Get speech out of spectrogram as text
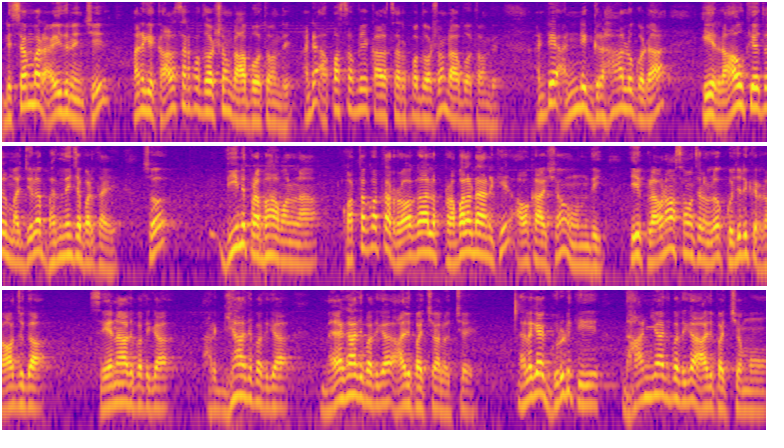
డిసెంబర్ ఐదు నుంచి మనకి కాలసర్ప దోషం రాబోతోంది. అంటే అపసవ్య కాలసర్ప దోషం రాబోతోంది. అంటే అన్ని గ్రహాలు కూడా ఈ రావుకేతుల మధ్యలో బంధించబడతాయి. సో దీని ప్రభావం వలన కొత్త కొత్త రోగాలు ప్రబలడానికి అవకాశం ఉంది. ఈ ప్లవనామ సంవత్సరంలో కుజుడికి రాజుగా సేనాధిపతిగా అర్ఘ్యాధిపతిగా మేఘాధిపతిగా ఆధిపత్యాలు వచ్చాయి. అలాగే గురుడికి ధాన్యాధిపతిగా ఆధిపత్యము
